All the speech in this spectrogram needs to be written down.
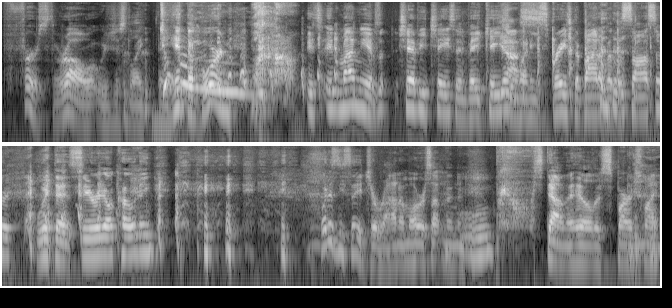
first throw, it was just like they hit the board. It's, it reminded me of Chevy Chase in Vacation Yes. when he sprays the bottom of the saucer with the cereal coating. what does he say, Geronimo or something? And then it's down the hill, there's sparks flying.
